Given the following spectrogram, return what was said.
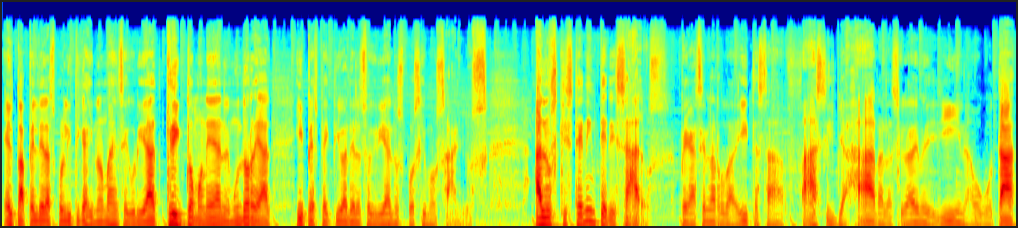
el papel de las políticas y normas en seguridad, criptomoneda en el mundo real y perspectivas de la seguridad en los próximos años. A los que estén interesados, pegarse en la rodadita, está fácil viajar a la ciudad de Medellín, a Bogotá,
